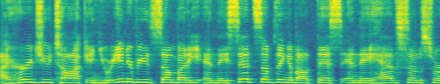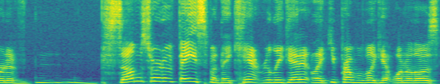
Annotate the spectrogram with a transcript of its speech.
I heard you talk and you interviewed somebody and they said something about this and they have some sort of some sort of base, but they can't really get it. Like you probably get one of those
